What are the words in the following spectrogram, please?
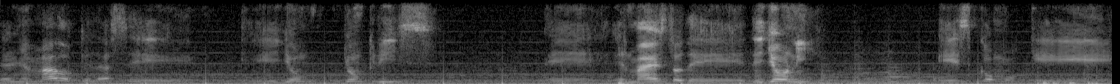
el llamado que le hace eh, John, Chris, eh, el maestro de, Johnny, es como que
